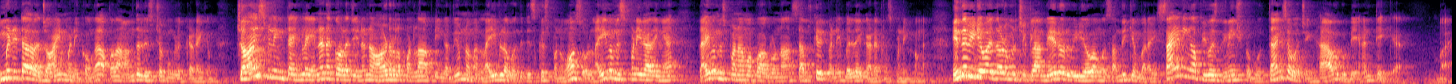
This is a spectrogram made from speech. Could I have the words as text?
இமீடியட்டாக அதில் ஜாயின் பண்ணிக்கோங்க. அப்போ தான் அந்த லிஸ்ட்டும் உங்களுக்கு கிடைக்கும். சாய்ஸ் ஃபில்லிங் டைமில் என்னென்ன காலேஜ் என்னென்ன ஆர்டரில் பண்ணலாம் அப்படிங்கிறதையும் நம்ம லைவ்ல வந்து டிஸ்கஸ் பண்ணுவோம். ஸோ லைவை மிஸ் பண்ணிடாதீங்க. லைவை மிஸ் பண்ணாமல் பார்க்கணும்னா சப்ஸ்கிரைப் பண்ணி பெல் ஐக்கானை ப்ரெஸ் பண்ணிக்கோங்க. இந்த வீடியோவை இதோட முடிச்சுக்கலாம். வேறொரு வீடியோவை உங்க சந்திக்கும் வரை signing off yours Dinesh Prabhu thanks for வாட்சிங் have a good day and take care bye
